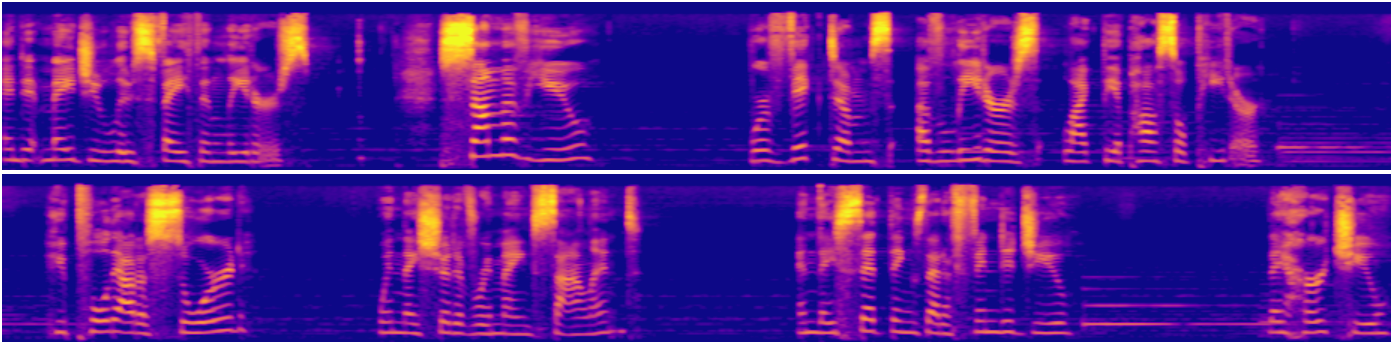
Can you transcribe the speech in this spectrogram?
and it made you lose faith in leaders. Some of you were victims of leaders like the Apostle Peter, who pulled out a sword when they should have remained silent. And they said things that offended you, they hurt you,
